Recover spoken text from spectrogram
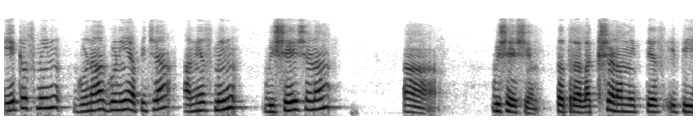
एकस्मिन् गुणागुणि अपि च अन्यस्मिन् विशेषणं विशेष्यं तत्र लक्षणम् इत्यस् इति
